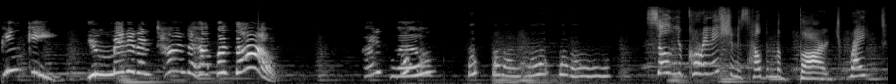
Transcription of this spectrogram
Pinkie! You made it in time to help us out! Hi, Blue. So your coronation is held in the barge, right?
